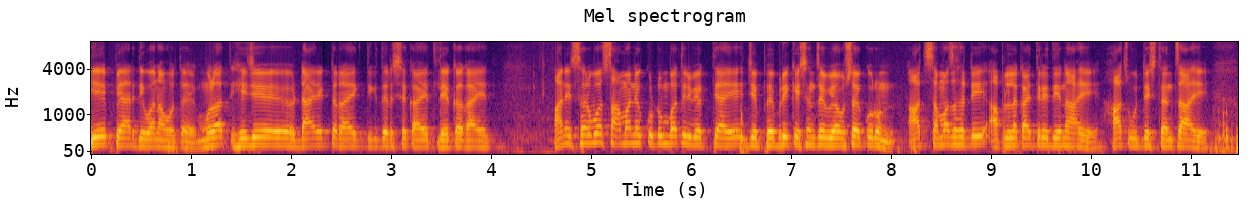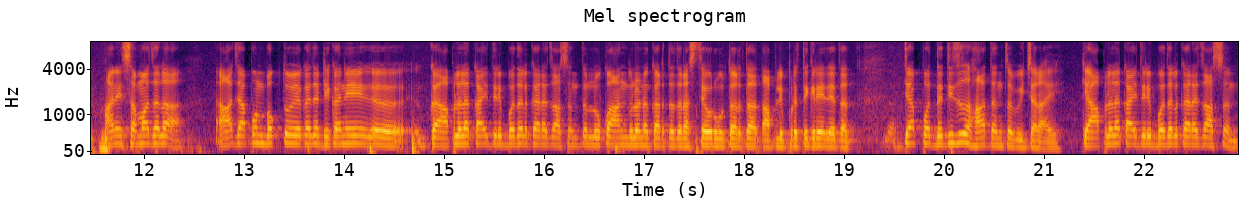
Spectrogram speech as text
ये प्यार दिवाना होत आहे. मुळात हे जे डायरेक्टर आहेत दिग्दर्शक आहेत लेखक आहेत आणि सर्वसामान्य कुटुंबातील व्यक्ती आहे जे फॅब्रिकेशनचा व्यवसाय करून आज समाजासाठी आपल्याला काहीतरी देणं आहे हाच उद्देश त्यांचा आहे. आणि समाजाला आज आपण बघतो एखाद्या ठिकाणी का आपल्याला काहीतरी बदल करायचा असेल तर लोक आंदोलनं करतात रस्त्यावर उतरतात आपली प्रतिक्रिया देतात. त्या पद्धतीचाच हा त्यांचा विचार आहे. की आपल्याला काहीतरी बदल करायचा असेल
